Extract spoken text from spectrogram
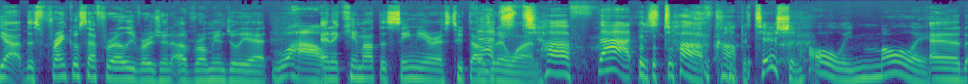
yeah this Franco Zeffirelli version of Romeo and Juliet, Wow. and it came out the same year as 2001. That's tough. That is tough competition. Holy moly. And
